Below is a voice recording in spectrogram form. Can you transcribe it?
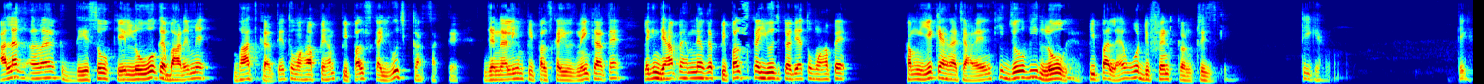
अलग अलग देशों के, लोगों के बारे में बात करते हैं तो वहाँ पे हम पीपल्स का यूज़ कर सकते हैं। जनरली हम पीपल्स का यूज़ नहीं करते हैं, लेकिन जहाँ पे हमने अगर पीपल्स का यूज़ कर दिया तो वहाँ पे हम ये कहना चाह रहे हैं कि जो भी लोग हैं पीपल है, वो डिफरेंट कंट्रीज़ के ठीक है? ठीक है।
